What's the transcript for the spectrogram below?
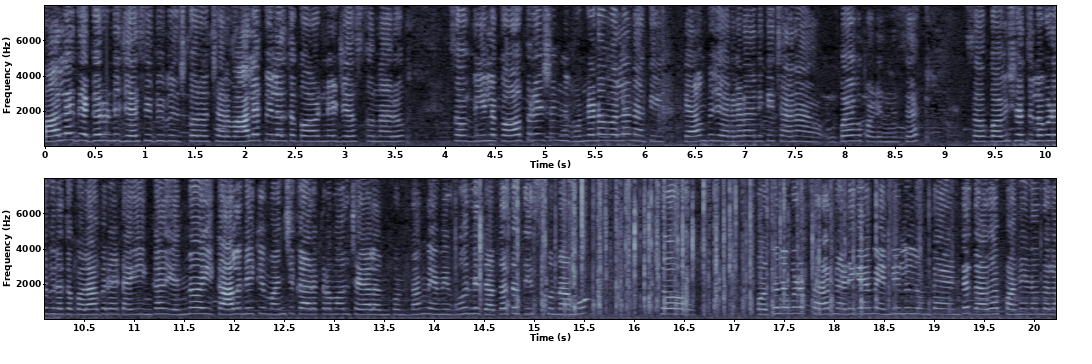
వాళ్ళే దగ్గరుండి జేసీబీ పిలుచుకొని వచ్చారు. వాళ్ళే పిల్లలతో కోఆర్డినేట్ చేస్తున్నారు. సో వీళ్ళ కోఆపరేషన్ ఉండడం వల్ల నాకు ఈ క్యాంపు జరగడానికి చాలా ఉపయోగపడింది సార్ సో భవిష్యత్తులో కూడా వీళ్ళతో కొలాబరేట్ అయ్యి ఇంకా ఎన్నో ఈ కాలనీకి మంచి కార్యక్రమాలు చేయాలనుకుంటున్నాం. మేము ఈ ఊరిని దత్తత తీసుకున్నాము. సో పొద్దున కూడా సార్ని అడిగాము ఎన్ని ఇల్లులు ఉంటాయంటే దాదాపు పన్నెండు వందల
